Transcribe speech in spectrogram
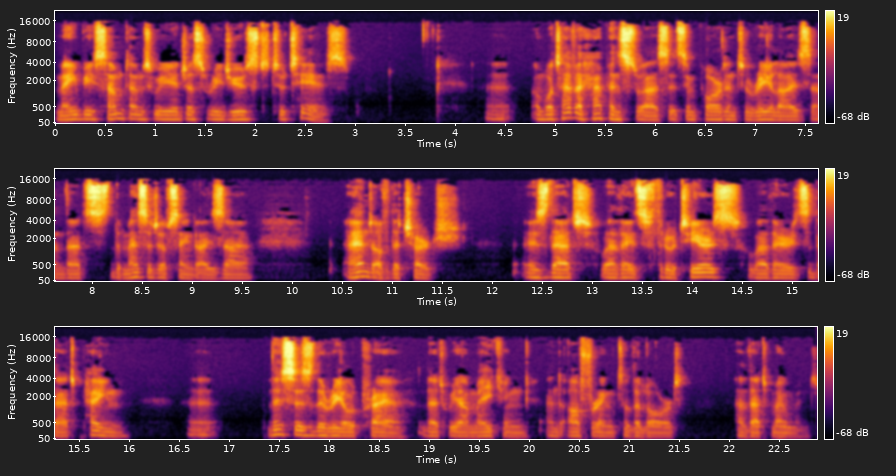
maybe sometimes we are just reduced to tears. Uh, and whatever happens to us, it's important to realize, and that's the message of Saint Isaiah and of the church, is that whether it's through tears, whether it's that pain, uh, this is the real prayer that we are making and offering to the Lord at that moment.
